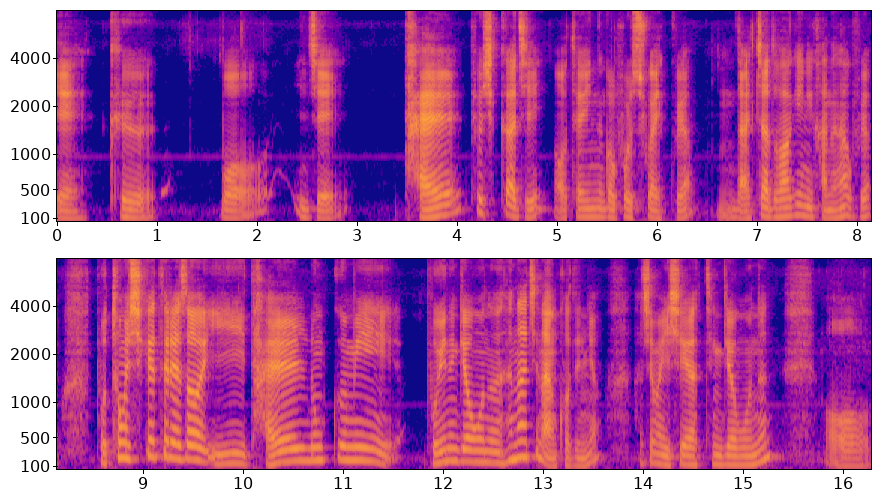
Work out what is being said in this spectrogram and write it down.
예, 그 뭐 이제 달 표시까지 어, 되어 있는 걸 볼 수가 있고요. 음, 날짜도 확인이 가능하고요. 보통 시계들에서 이 달 눈금이 보이는 경우는 흔하진 않거든요. 하지만 이 시계 같은 경우는 어,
